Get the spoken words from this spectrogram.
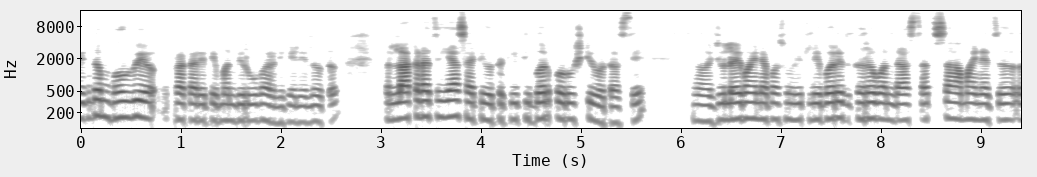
एकदम भव्य प्रकारे ते मंदिर उभारणी केलेलं होतं. पण लाकडाचं यासाठी होतं की ती बर्फवृष्टी होत असते. जुलै महिन्यापासून इथले बरेच घरं बंद असतात. सहा महिन्याचं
